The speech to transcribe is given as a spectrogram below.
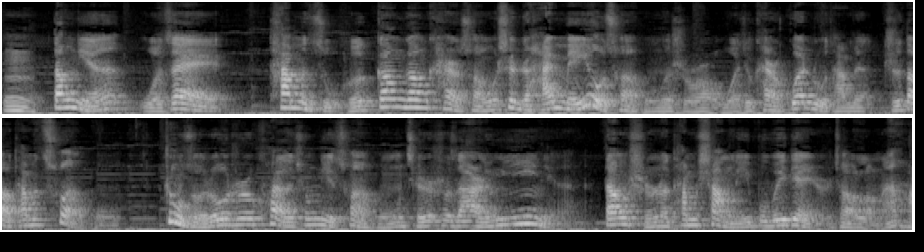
嗯，当年我在他们组合刚刚开始窜红，甚至还没有窜红的时候，我就开始关注他们，直到他们窜红。众所周知，筷子兄弟窜红其实是在二零一一年，当时呢，他们上了一部微电影叫《老男孩》。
